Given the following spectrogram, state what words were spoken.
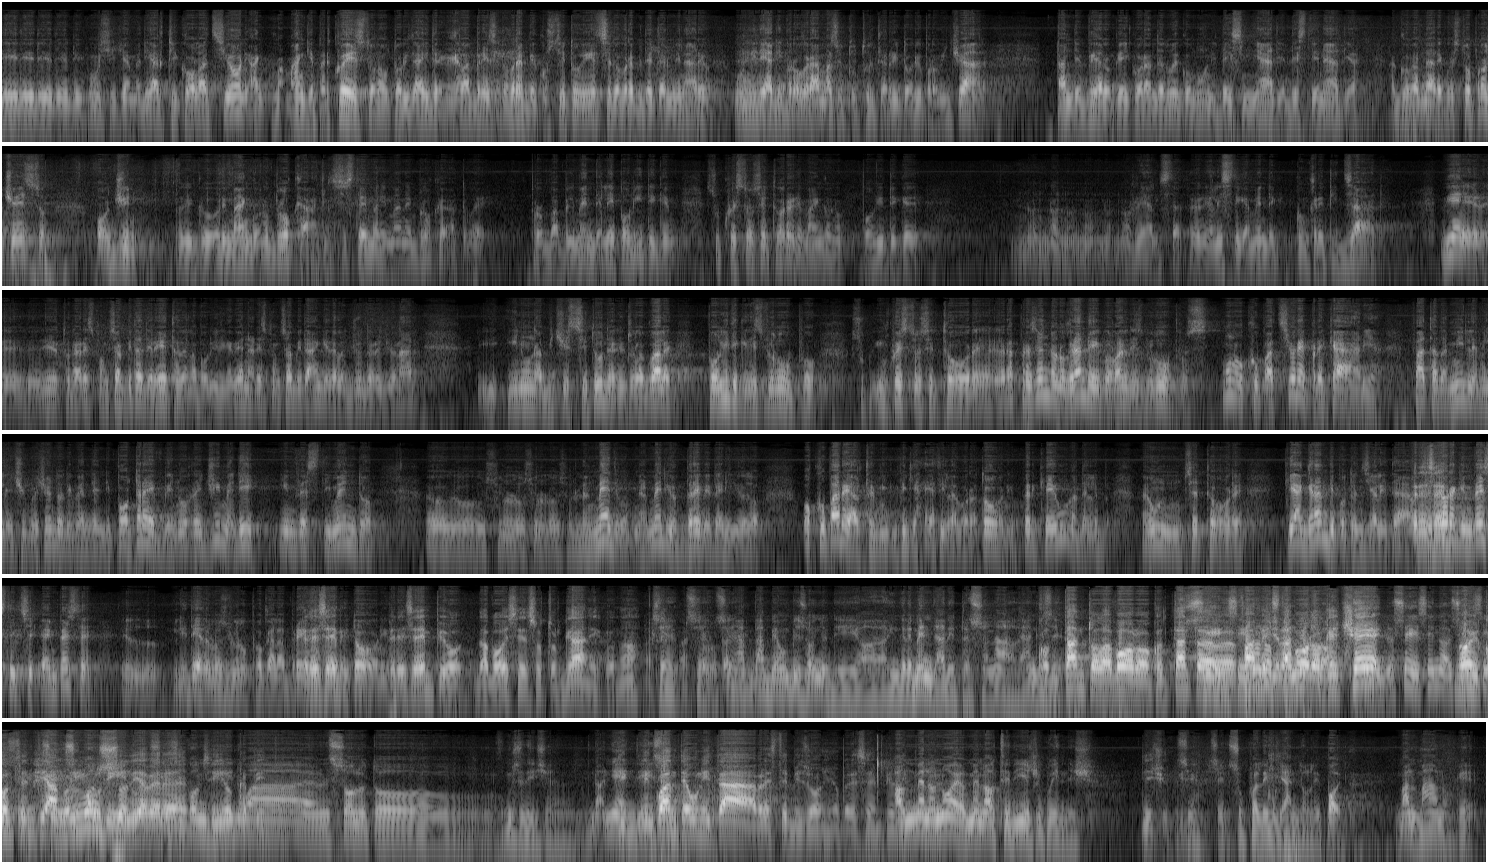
articolazioni, ma anche per questo l'autorità idrica calabrese dovrebbe costituirsi, dovrebbe determinare un'idea di programma su tutto il territorio provinciale Tant'è vero che i 42 comuni designati e destinati a, a governare questo processo oggi rimangono bloccati, il sistema rimane bloccato e probabilmente le politiche su questo settore rimangono politiche non, non, non, non realista, realisticamente concretizzate. Vi è eh, una responsabilità diretta della politica, vi è una responsabilità anche della giunta regionale in una vicissitudine dentro la quale politiche di sviluppo in questo settore rappresentano grandi eipoloni di sviluppo. Un'occupazione precaria fatta da 1000-1500 dipendenti potrebbe in un regime di investimento eh, sul, sul, sul, nel, medio, nel, medio, e breve periodo occupare altre migliaia di lavoratori perché delle, è un settore che ha grandi potenzialità, per un esempio, settore che investe, investe l'idea dello sviluppo calabrese, per esempio, territorio. Per esempio da voi siete sotto organico, no? Sì, sì, sì, abbiamo bisogno di uh, incrementare il personale. con se... tanto lavoro, con tanta sì, fame di lavoro ciò, che c'è, no, noi consentiamo il lusso di avere... si continua il solito, come si dice? No, niente, di, di quante unità avreste bisogno per esempio? Almeno noi, almeno altri 10-15. 10 sì, sì, su quell'impianto lì. Poi, man mano che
